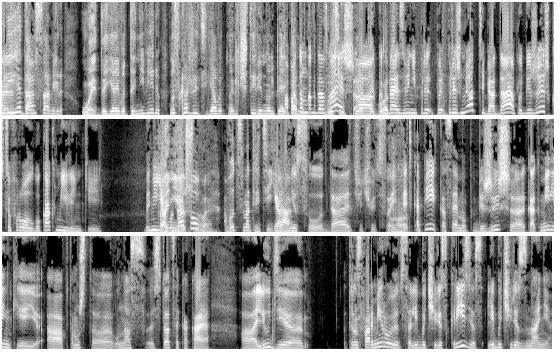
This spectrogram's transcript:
И при этом да. сами говорят, ой, да я в это не верю. Ну, скажите, я вот 04-05, А потом, когда, знаешь, а, год. когда, извини, при- при- прижмет тебя, да, побежишь к цифрологу, как миленький. Да не я, вы Конечно. готовы? А вот смотрите, я Да. внесу, да, чуть-чуть свои Ага. 5 копеек, касаемо побежишь, э, как миленький, а, потому что у нас ситуация какая? А, люди трансформируются либо через кризис, либо через знания.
